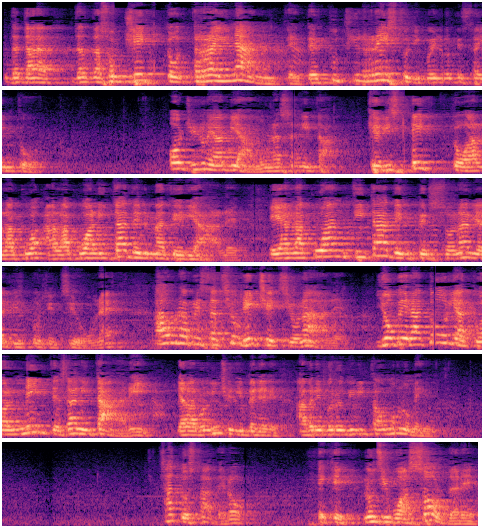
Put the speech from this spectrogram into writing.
da, da, da, da soggetto trainante per tutto il resto di quello che sta intorno. Oggi noi abbiamo una sanità che rispetto alla, alla qualità del materiale e alla quantità del personale a disposizione ha una prestazione eccezionale. Gli operatori attualmente sanitari della provincia di Benevento avrebbero diritto a un monumento. Fatto sta però è che non si può assolvere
